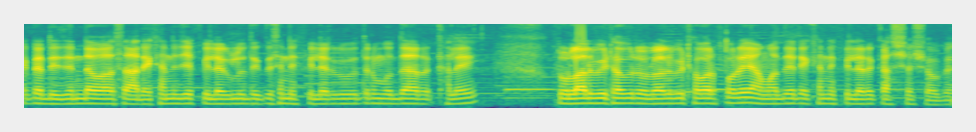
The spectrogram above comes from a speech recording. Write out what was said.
একটা ডিজাইন দেওয়া আছে। আর এখানে যে ফিলারগুলো দেখতেছেন, এই ফিলারগুলোর মধ্যে আর খালি রোলার বিট হবে। রোলার বিট হওয়ার পরে আমাদের এখানে ফিলারের কাজ শেষ হবে।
